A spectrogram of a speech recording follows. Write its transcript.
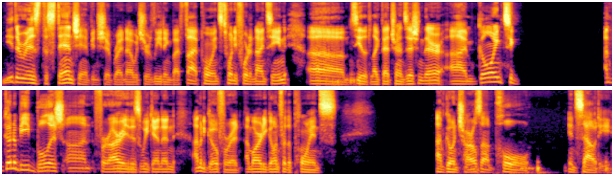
Neither is the stand championship right now, which you're leading by five points, 24 to 19. Um, see that like that transition there. I'm going to I'm gonna be bullish on Ferrari this weekend, and I'm gonna go for it. I'm already going for the points. I'm going Charles on pole in Saudi.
